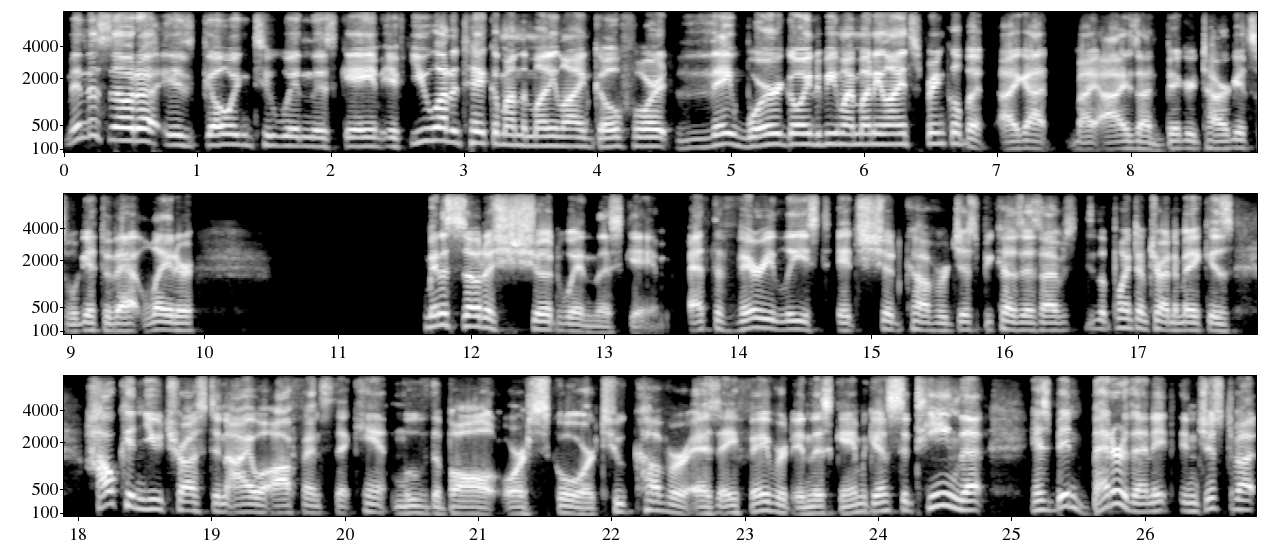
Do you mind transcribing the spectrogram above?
Minnesota is going to win this game. If you want to take them on the money line, go for it. They were going to be my money line sprinkle, but I got my eyes on bigger targets. We'll get to that later. Minnesota should win this game. At the very least, it should cover just because as I was the point I'm trying to make is how can you trust an Iowa offense that can't move the ball or score to cover as a favorite in this game against a team that has been better than it in just about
